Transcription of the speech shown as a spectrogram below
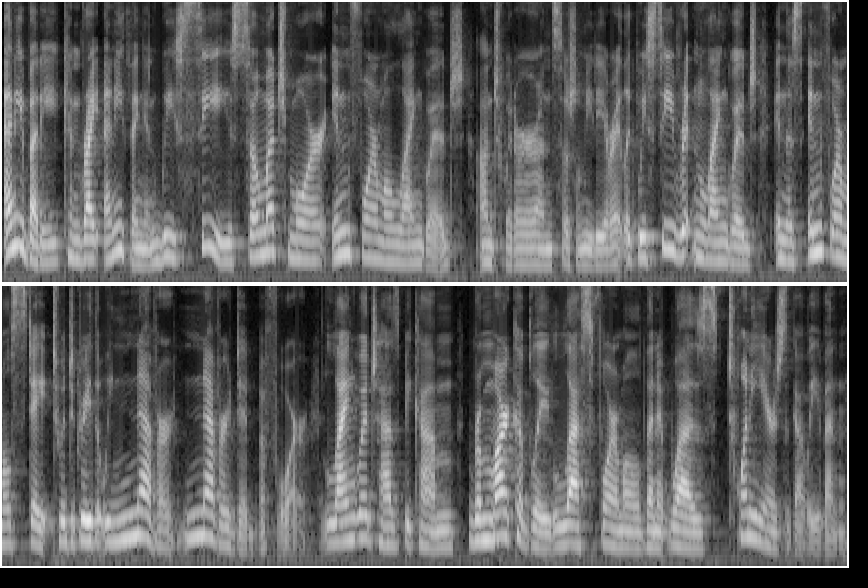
anybody can write anything, and we see so much more informal language on Twitter, on social media, right? Like we see written language in this informal state to a degree that we never, never did before. Language has become remarkably less formal than it was 20 years ago, even.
